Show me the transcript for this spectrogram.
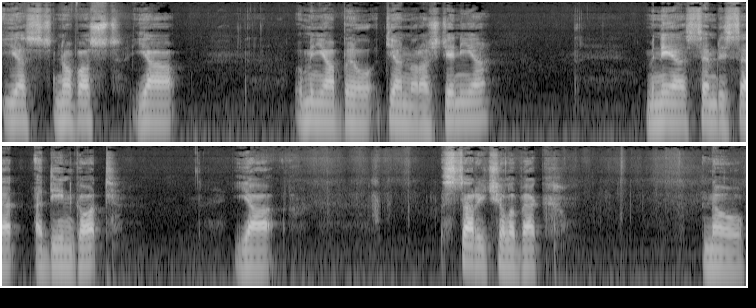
есть новость. Я, у меня был день рождения. Мне 71 год. Я старый человек, но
